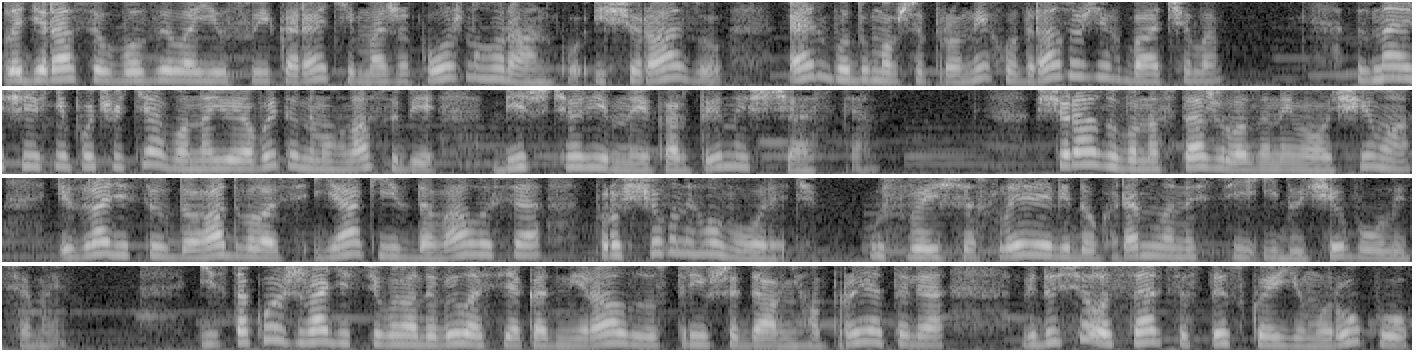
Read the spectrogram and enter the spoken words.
Леді Расел возила її у своїй кареті майже кожного ранку, і щоразу Ен, подумавши про них, одразу ж їх бачила. Знаючи їхні почуття, вона й уявити не могла собі більш чарівної картини щастя. Щоразу вона стежила за ними очима і з радістю здогадувалась, як їй здавалося, про що вони говорять у своїй щасливій відокремленості, ідучи вулицями. І з такою ж радістю вона дивилась, як адмірал, зустрівши давнього приятеля, від усього серця стискує йому руку,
